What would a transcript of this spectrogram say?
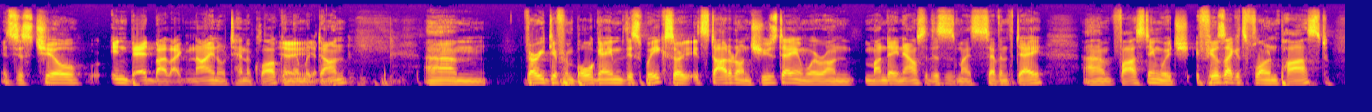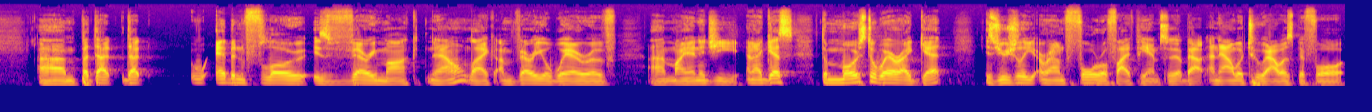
it's just chill in bed by like nine or 10 o'clock, Yeah, and then yeah, we're yeah. done. Um, very different ball game this week. So it started on Tuesday, and we're on Monday now. So this is my seventh day um, fasting, which it feels like it's flown past. Um, but that that ebb and flow is very marked now. Like I'm very aware of uh, my energy, and I guess the most aware I get is usually around four or five p.m. So about an hour, two hours before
